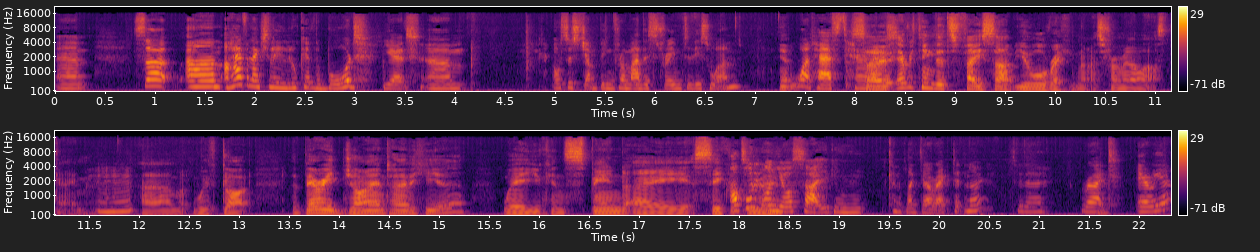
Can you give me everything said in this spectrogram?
Um, so um, I haven't actually looked at the board yet. Um, I was just jumping from other stream to this one. Yep. What has to So everything that's face up, you will recognise from our last game. Mm-hmm. Um, we've got the buried giant over here, where you can spend a secret. I'll put it on your side. You can kind of like direct it, no, to the right area.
